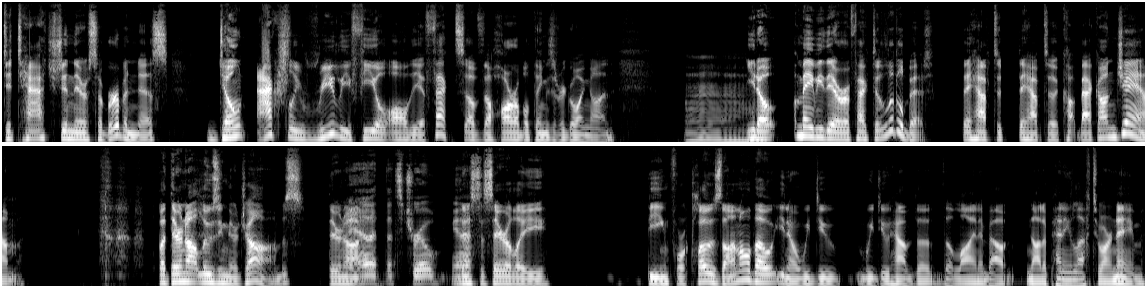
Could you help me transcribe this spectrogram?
detached in their suburbanness, don't actually really feel all the effects of the horrible things that are going on. Mm. You know, maybe they're affected a little bit. They have to. They have to cut back on jam, but they're not losing their jobs. They're not yeah, that's true. Yeah. necessarily being foreclosed on. Although you know we do we do have the the line about not a penny left to our name.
